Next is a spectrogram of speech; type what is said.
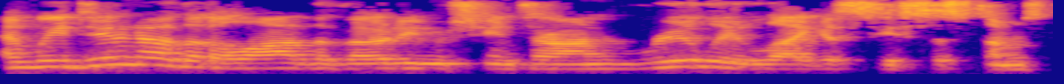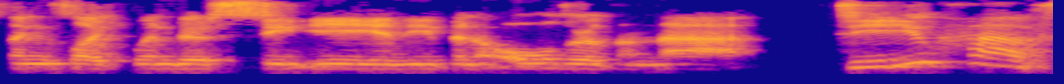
And we do know that a lot of the voting machines are on really legacy systems, things like Windows CE and even older than that. Do you have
